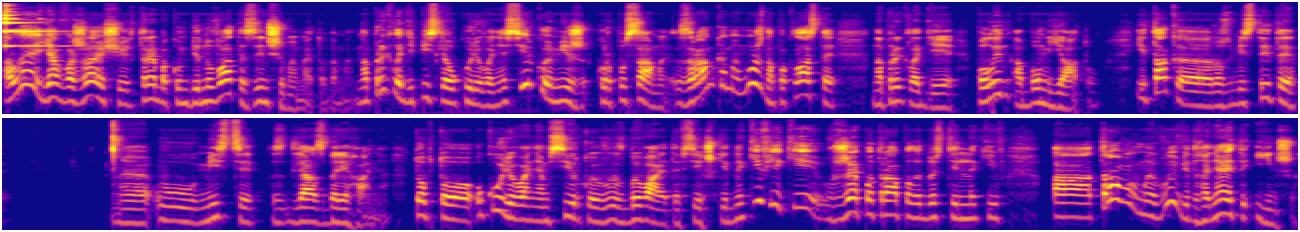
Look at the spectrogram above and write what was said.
Але я вважаю, що їх треба комбінувати з іншими методами. На прикладі, після окурювання сіркою між корпусами з рамками можна покласти, на прикладі, полин або м'яту. І так е, розмістити е, у місці для зберігання. Тобто, окурюванням сіркою ви вбиваєте всіх шкідників, які вже потрапили до стільників, а травами ви відганяєте інших.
